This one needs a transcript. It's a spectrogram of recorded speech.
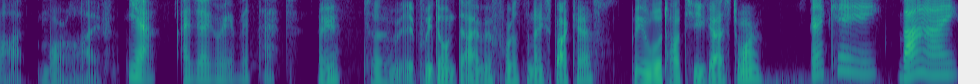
lot more alive. Yeah, I do agree with that. Okay. So if we don't die before the next podcast, we will talk to you guys tomorrow. Okay, bye.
